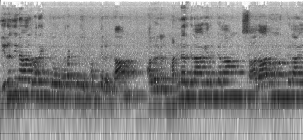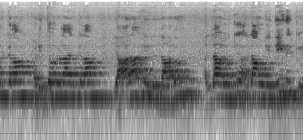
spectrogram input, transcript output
இறுதி நாள் வரைக்கும் வரக்கூடிய மக்கள் எல்லாம் அவர்கள் மன்னர்களாக இருக்கலாம் சாதாரண மக்களாக இருக்கலாம் படித்தவர்களாக இருக்கலாம் யாராக இருந்தாலும் அல்லாவிற்கு அல்லாஹுடைய தீனுக்கு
